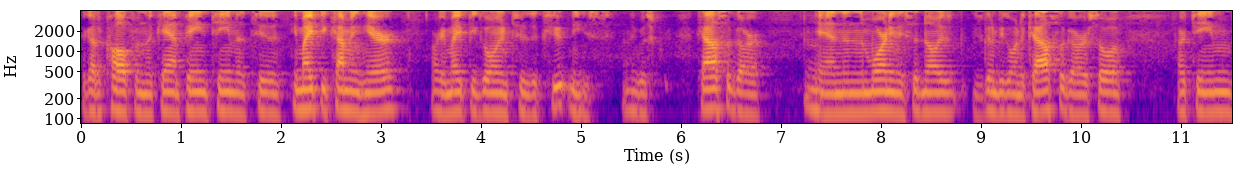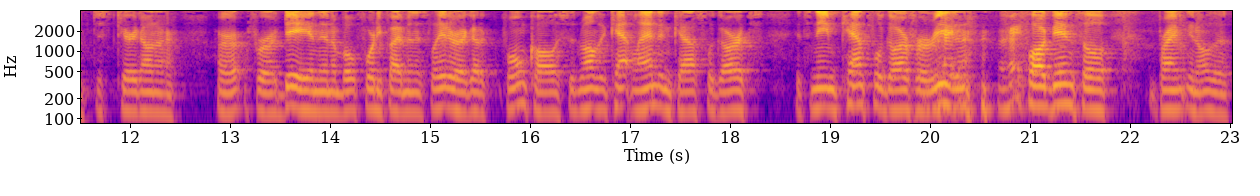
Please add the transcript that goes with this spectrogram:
I got a call from the campaign team that he, he might be coming here or he might be going to the Kootenays. I think it was Castlegar. Mm. And in the morning they said, no, he's, he's going to be going to Castlegar. So our team just carried on our, our, for a day. And then about 45 minutes later, I got a phone call. I said, well, they can't land in Castlegar. It's, it's named Cancelgar for a reason. Right, right. Fogged in, so prime, you know, the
